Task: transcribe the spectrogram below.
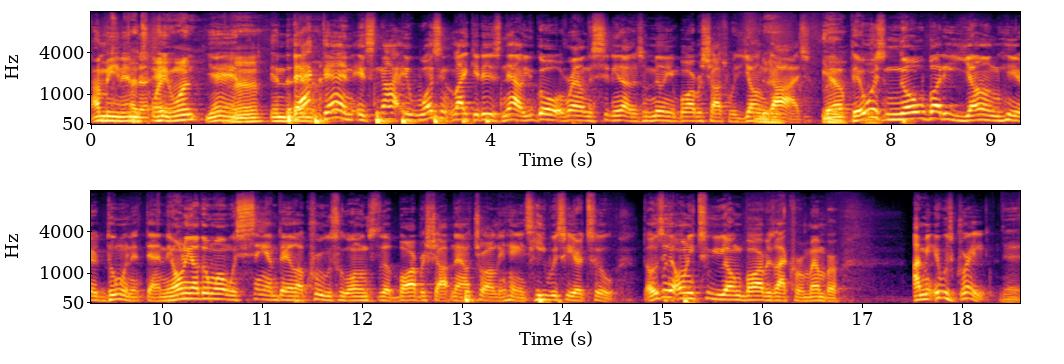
I mean, in At the 21? yeah, in, Uh-huh. in the Back in- then, it's not. It wasn't like it is now. You go around the city now. There's a million barbershops with young guys. Yep. There was nobody young here doing it then. The only other one was Sam De La Cruz, who owns the barbershop now, Charlie Haynes. He was here too. Those are the only two young barbers I can remember. I mean, it was great. yeah,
